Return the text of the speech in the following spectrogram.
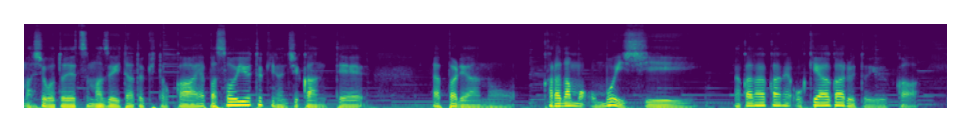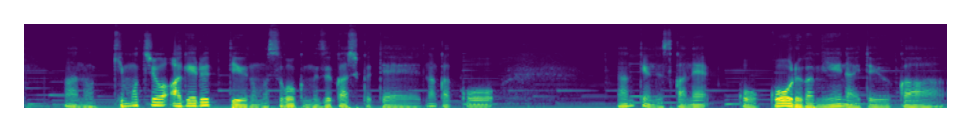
まあ仕事でつまずいた時とか、やっぱそういう時の時間って、やっぱりあの、体も重いし、なかなかね、起き上がるというか、あの、気持ちを上げるっていうのもすごく難しくて、なんかこう、なんて言うんですかね、こう、ゴールが見えないというか、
